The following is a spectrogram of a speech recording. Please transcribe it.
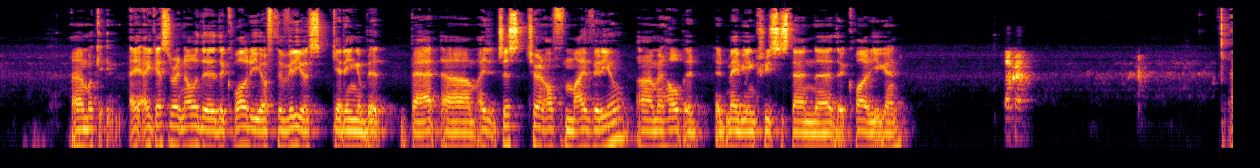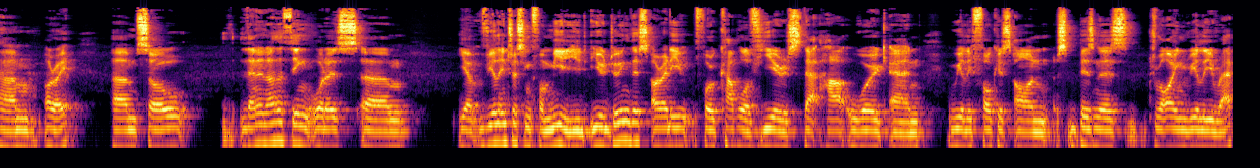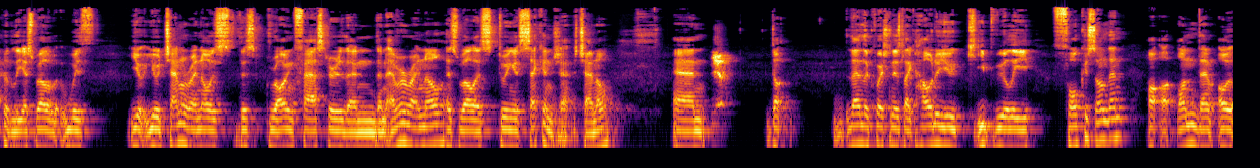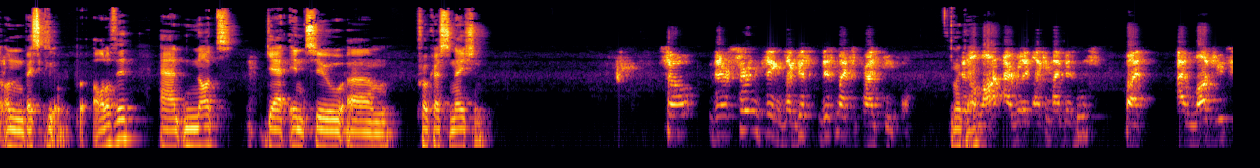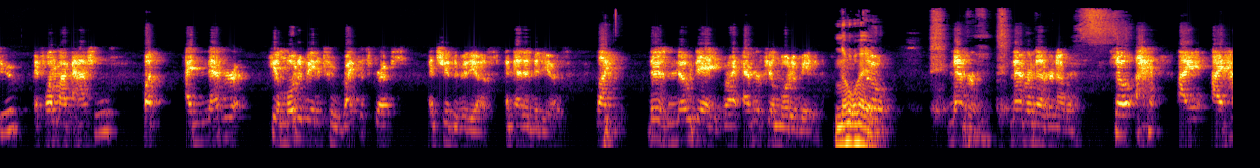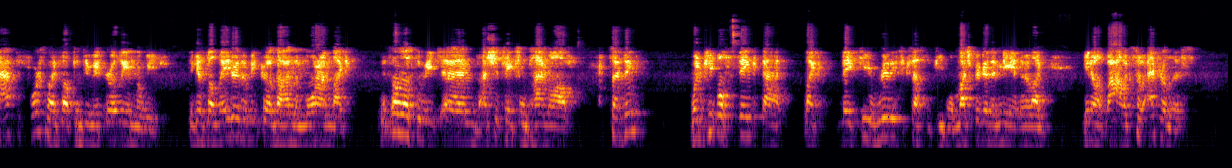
Um, okay, I, I, guess right now the, the quality of the video is getting a bit bad. Um, I just turn off my video um, and hope it, it maybe increases then uh, the quality again. Okay. Um, all right. Um, so then another thing, what is, um, yeah, really interesting for me. You, you're doing this already for a couple of years, that hard work and really focus on business growing really rapidly as well with your, your channel right now is this growing faster than, than ever right now, as well as doing a second channel. And yep. the, then the question is like, how do you keep really focused on them, on them, on basically all of it and not get into um, procrastination? So there are certain things like this. This might surprise people. Okay. There's a lot I really like in my business, but I love YouTube. It's one of my passions, but I never feel motivated to write the scripts and shoot the videos and edit videos. Like there's no day where I ever feel motivated. No way. So never, never, never, never. So I I have to force myself to do it early in the week because the later the week goes on, the more I'm like, it's almost the weekend. I should take some time off. So I think when people think that like they see really successful people, much bigger than me, and they're like, you know, wow, it's so effortless.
